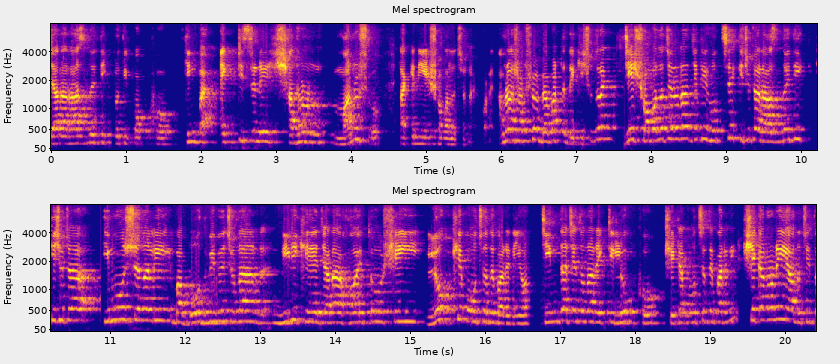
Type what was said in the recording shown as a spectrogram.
যারা রাজনৈতিক প্রতিপক্ষ কিংবা একটি শ্রেণির সাধারণ মানুষও তাকে নিয়ে সমালোচনা করে। আমরা সবসময় ব্যাপারটা দেখি, সুতরাং যে সমালোচনাটা যেটি হচ্ছে কিছুটা রাজনৈতিক, কিছুটা ইমোশনালি বা বোধ বিবেচনার নিরিখে যারা হয়তো সেই লক্ষ্যে পৌঁছতে পারেনি চিন্তা চেতনার একটি লক্ষ্য সেটা পৌঁছতে পারেনি, সে কারণেই আলোচিত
